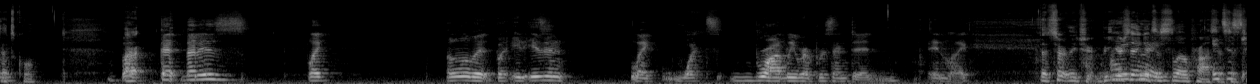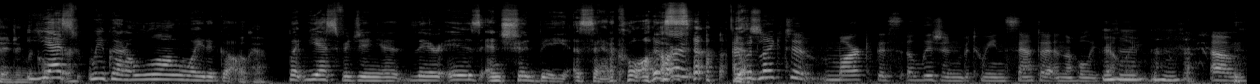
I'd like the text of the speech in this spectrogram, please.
That's cool. But Alright. that that is like a little bit, but it isn't like what's broadly represented in like That's certainly true. But you're saying it's a slow process a of changing the culture. Yes, we've got a long way to go. Okay. But yes, Virginia, there is and should be a Santa Claus. I Yes. would like to mark this elision between Santa and the Holy Family. Um,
